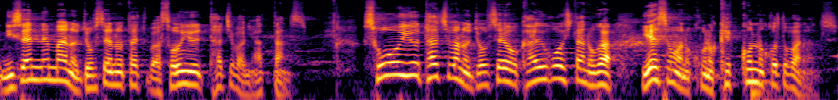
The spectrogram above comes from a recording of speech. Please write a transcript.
2000年前の女性の立場はそういう立場にあったんです。そういう立場の女性を解放したのがイエス様のこの結婚の言葉なんです。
